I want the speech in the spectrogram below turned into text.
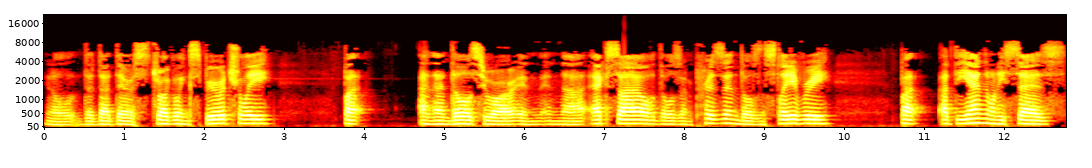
you know, that, that they're struggling spiritually, but, and then those who are in, in uh, exile, those in prison, those in slavery. But at the end, when he says,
